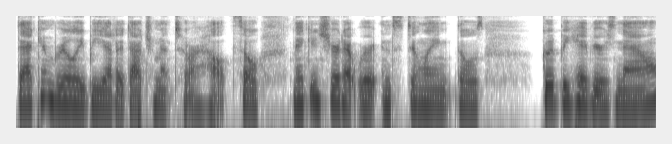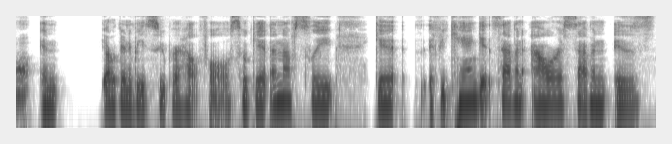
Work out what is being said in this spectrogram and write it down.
that can really be at a detriment to our health. So making sure that we're instilling those good behaviors now and are going to be super helpful. So get enough sleep. Get, if you can get seven hours, seven is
